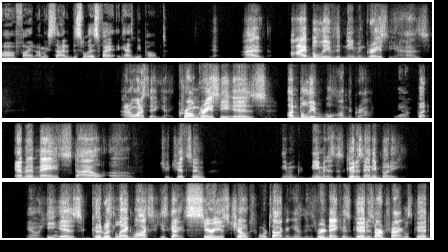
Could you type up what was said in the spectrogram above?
uh, fight. I'm excited. This this fight has me pumped. Yeah, I I believe that Neiman Gracie has. I don't want to say Kron Gracie is unbelievable on the ground. Yeah. But MMA style of jujitsu, Neiman, Neiman is as good as anybody. You know, he is good with leg locks. He's got serious chokes when we're talking, you know, his rear naked is good, his arm triangle is good.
